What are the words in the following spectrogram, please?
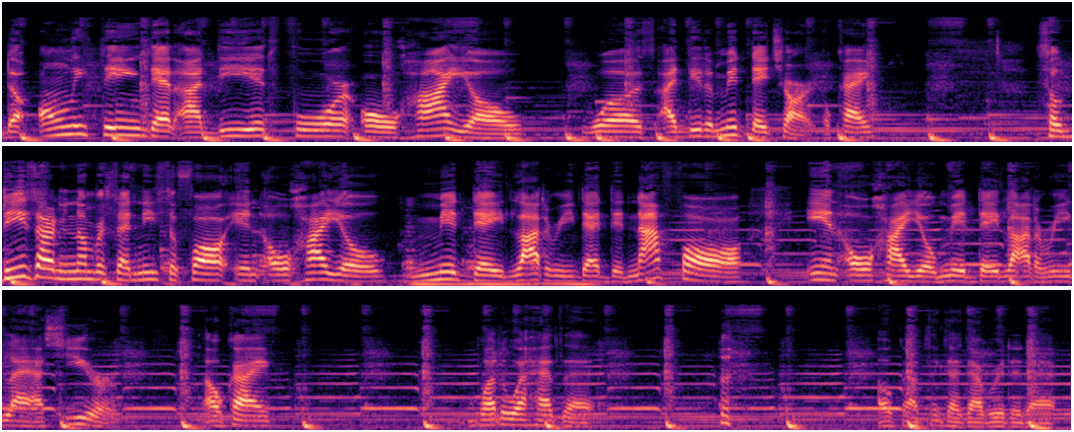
the only thing that I did for Ohio was I did a midday chart, okay? So these are the numbers that needs to fall in Ohio midday lottery that did not fall in Ohio midday lottery last year. Okay. Why do I have that? okay, I think I got rid of that.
